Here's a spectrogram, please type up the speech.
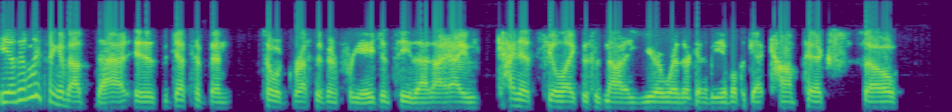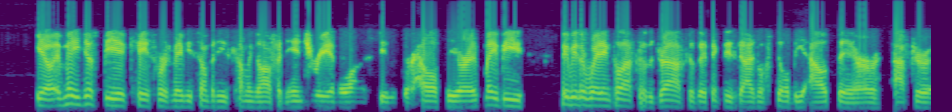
Yeah, the only thing about that is the Jets have been so aggressive in free agency that I, I kind of feel like this is not a year where they're going to be able to get comp picks. So you know, it may just be a case where maybe somebody's coming off an injury and they want to see that they're healthy, or it may be maybe they're waiting until after the draft because they think these guys will still be out there after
